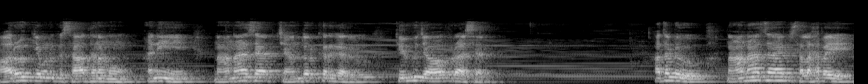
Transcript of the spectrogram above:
ఆరోగ్యమునకు సాధనము అని నానాసాహెబ్ చాందోర్కర్ గారు తిరుగు జవాబు రాశారు అతడు నానాసాహెబ్ సలహాపై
